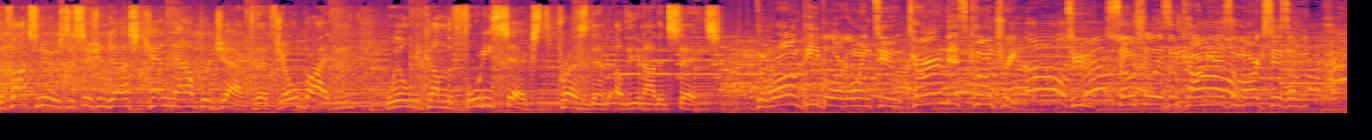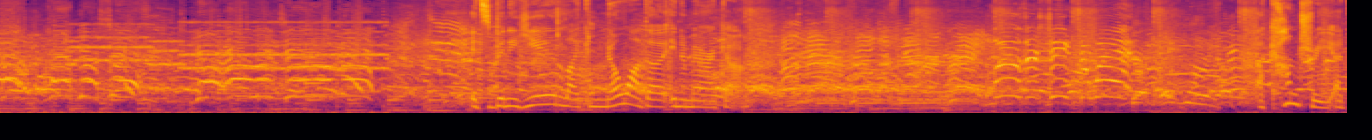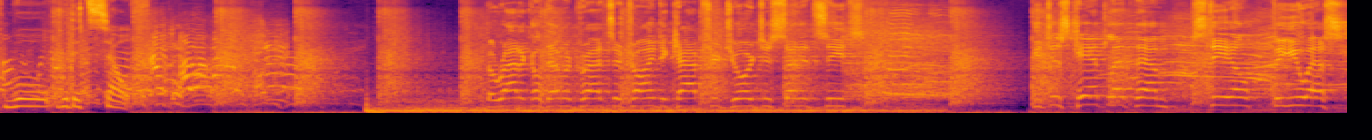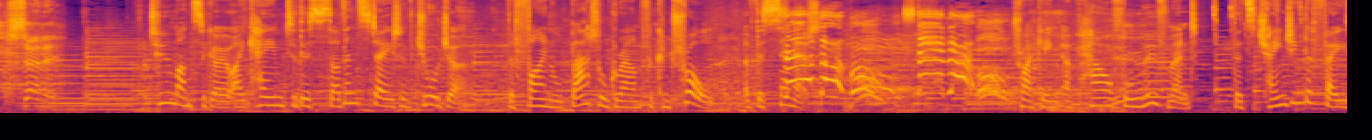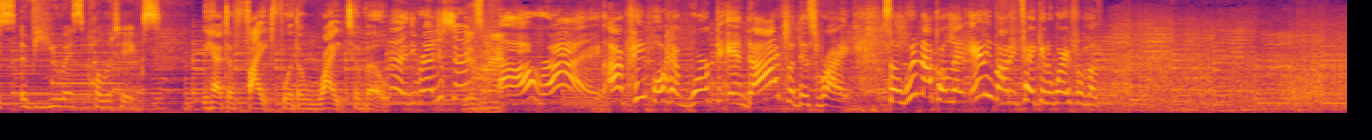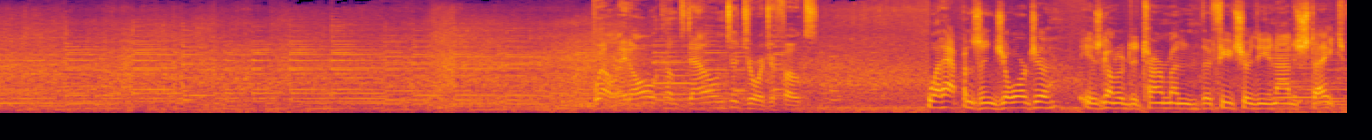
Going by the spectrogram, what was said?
The Fox News decision desk can now project that Joe Biden will become the 46th president of the United States. The wrong people are going to turn this country to socialism, communism, Marxism. It's been a year like no other in America. A country at war with itself. The radical Democrats are trying to capture Georgia's Senate seats. You just can't let them steal the U.S. Senate. Two months ago, I came to this southern state of Georgia, the final battleground for control of the Senate. Stand up! Stand up! Tracking a powerful movement that's changing the face of U.S. politics. We had to fight for the right to vote. Hey, you registered? Yes, ma'am. All right. Our people have worked and died for this right. So we're not going to let anybody take it away from us. Well, it all comes down to Georgia, folks. What happens in Georgia is going to determine the future of the United States.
